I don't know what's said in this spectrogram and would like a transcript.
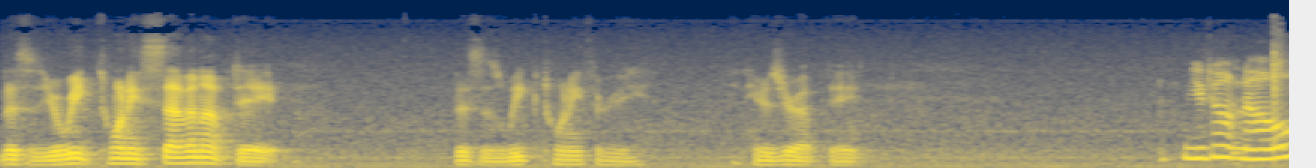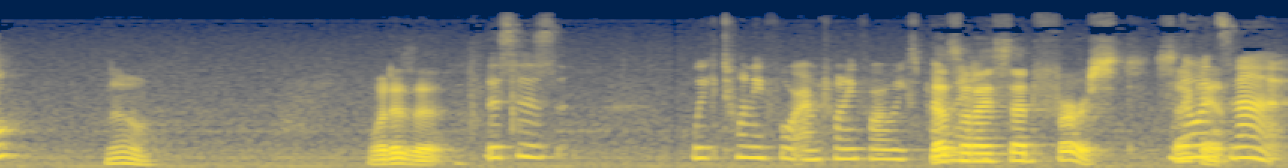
This is your week 27 update. This is week 23. And here's your update. You don't know? No. What is it? This is week 24. I'm 24 weeks pregnant. That's what I said first. Second. No, it's not.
